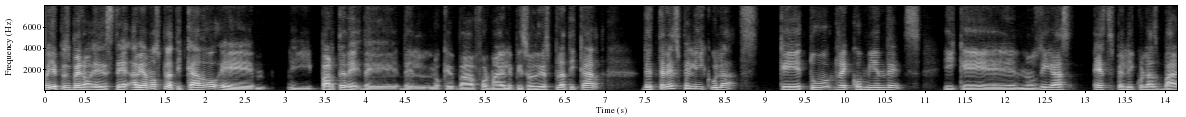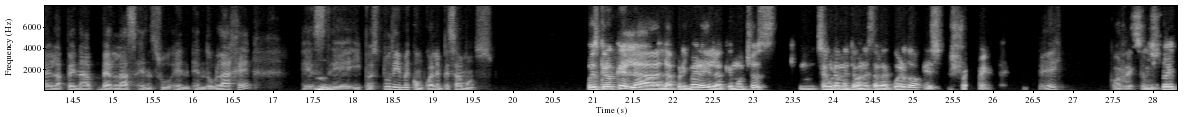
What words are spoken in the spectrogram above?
Oye, pues bueno, este, habíamos platicado eh, y parte de, de, de lo que va a formar el episodio es platicar de tres películas que tú recomiendes y que nos digas, estas películas vale la pena verlas en su, en, en doblaje. ¿Mm? Este, y pues tú dime con cuál empezamos. Pues creo que la, la primera y la que muchos mm, seguramente van a estar de acuerdo es Shrek. Ok, Sí, correcto. Shrek,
